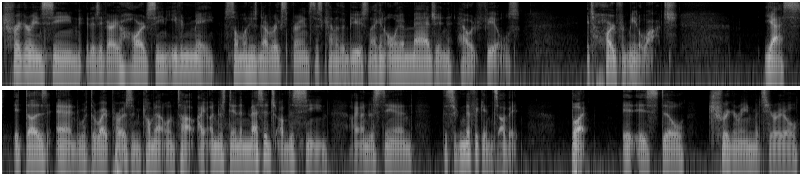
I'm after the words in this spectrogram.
triggering scene. It is a very hard scene. Even me, someone who's never experienced this kind of abuse, and I can only imagine how it feels. It's hard for me to watch. Yes, it does end with the right person coming out on top. I understand the message of the scene. I understand the significance of it. But it is still triggering material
